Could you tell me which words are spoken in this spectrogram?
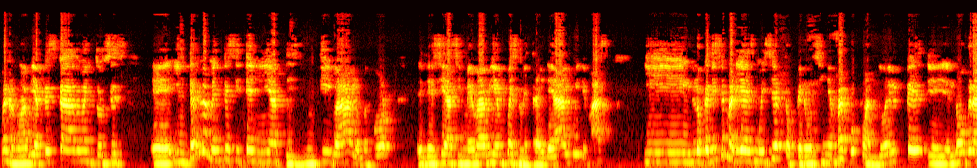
bueno, no había pescado, entonces eh, internamente sí tenía disyuntiva, a lo mejor eh, decía, si me va bien, pues me traeré algo y demás. Y lo que dice María es muy cierto, pero sin embargo, cuando él eh, logra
